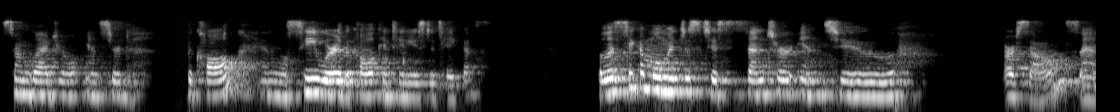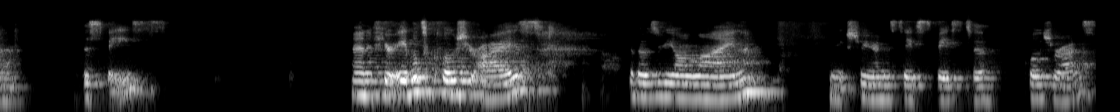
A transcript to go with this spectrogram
So I'm glad you all answered the call, and we'll see where the call continues to take us. But let's take a moment just to center into ourselves and the space. And if you're able to close your eyes, for those of you online, make sure you're in a safe space to close your eyes.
